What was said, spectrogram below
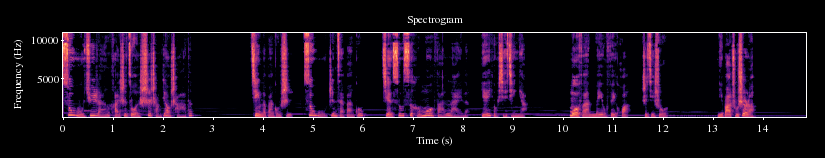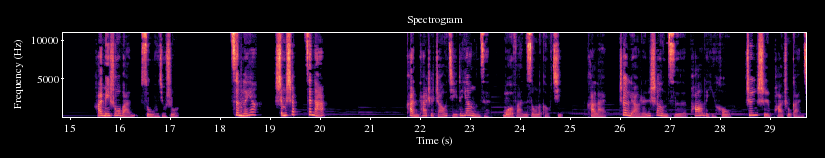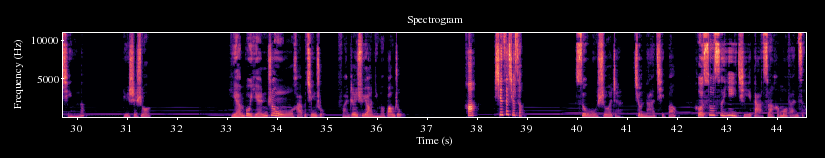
苏武居然还是做市场调查的。进了办公室，苏武正在办公，见苏四和莫凡来了，也有些惊讶。莫凡没有废话，直接说：“你爸出事了。”还没说完，苏武就说：“怎么了呀？什么事？在哪？”看他这着急的样子，莫凡松了口气。看来这两人上次趴了以后。真是怕出感情了，于是说：“严不严重还不清楚，反正需要你们帮助。”好，现在就走。苏武说着，就拿起包，和苏四一起打算和莫凡走。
